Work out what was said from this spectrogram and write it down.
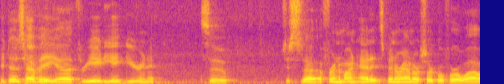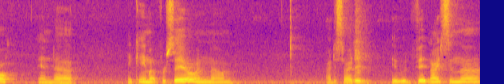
It does have a uh, 388 gear in it. So just uh, a friend of mine had it. It's been around our circle for a while and uh, it came up for sale and um, I decided it would fit nice in the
